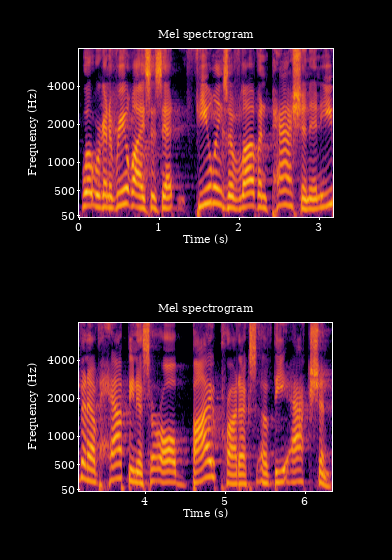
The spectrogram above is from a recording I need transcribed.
what we're going to realize is that feelings of love and passion and even of happiness are all byproducts of the action.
